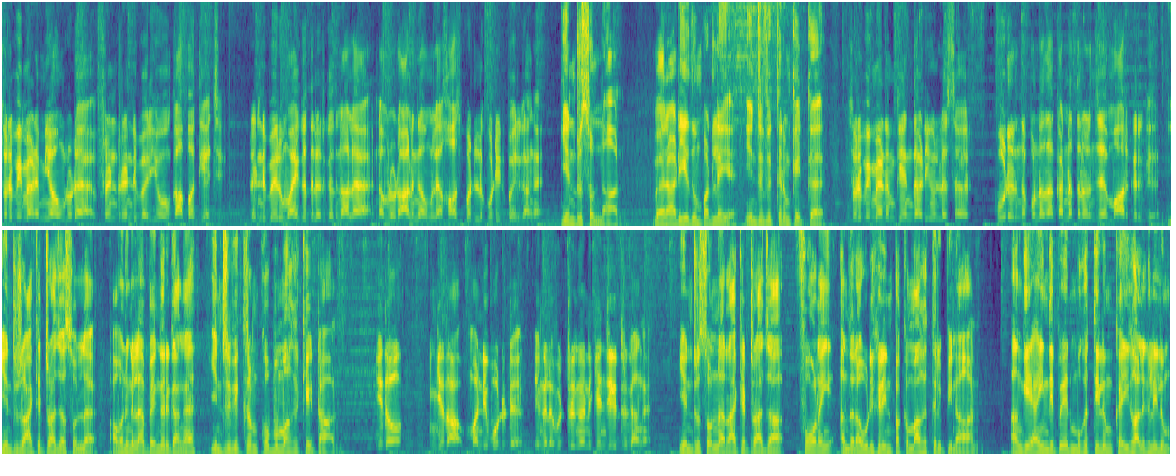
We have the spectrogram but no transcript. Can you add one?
சுரபி மேடமையும் அவங்களோட ஃப்ரெண்ட் ரெண்டு பேரையும் காப்பாத்தியாச்சு. ரெண்டு பேரும் மயக்கத்தில் இருக்கிறதுனால நம்மளோட ஆளுங்க அவங்கள ஹாஸ்பிட்டலுக்கு கூட்டிட்டு போயிருக்காங்க. என்று சொன்னான். வேற அடி எதுவும் படலையே என்று விக்ரம் கேட்க சுரபி மேடம்க்கு எந்த அடியும் இல்ல சார். கூட இருந்த பொண்ணை தான் கன்னத்துல அரைஞ்ச மார்க் இருக்கு. என்று ராக்கெட் ராஜா சொல்ல அவனுங்கெல்லாம் இப்ப எங்க இருக்காங்க? என்று விக்ரம் கோபமாக கேட்டான். இதோ இங்கேதான் மண்டி போட்டுட்டு எங்களை விட்டுருங்கன்னு கெஞ்சிக்கிட்டு இருக்காங்க. என்று சொன்ன ராக்கெட் ராஜா போனை அந்த ரவுடிகளின் பக்கமாக திருப்பினான். அங்கே ஐந்து பேர் முகத்திலும் கைகால்களிலும்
